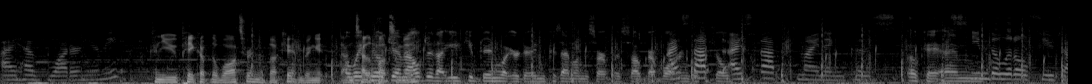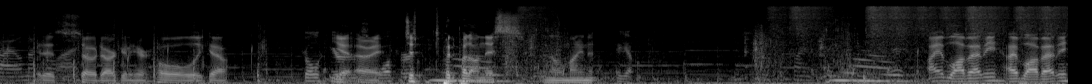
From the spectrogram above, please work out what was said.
I have water near me. Can you pick up the water in the bucket and bring it Oh and wait, no, teleport to Jim, me? I'll do that. You keep doing what you're doing because I'm on the surface. So I'll grab water I and stopped. Joel. I stopped mining because Okay, it um, seemed a little futile. Not It lie. so dark in here. Holy cow! Joel, here's Yeah, all right. water. Just put put it on this, and I'll mine it. There you go. Find a place to put it. I have lava at me. I have lava at me.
